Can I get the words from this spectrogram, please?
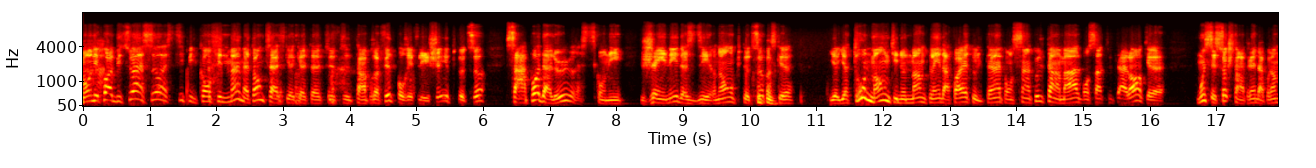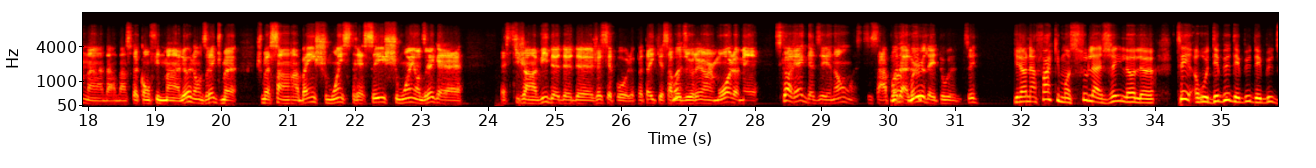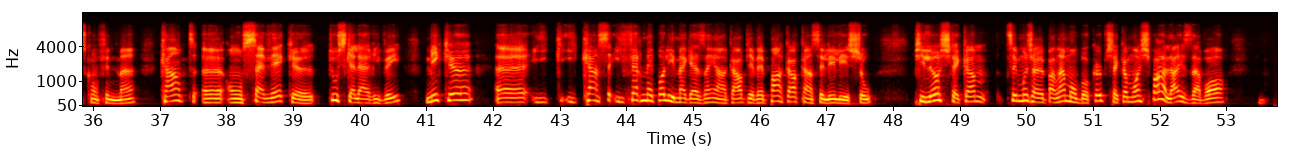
Mais on n'est pas habitué à ça, puis le confinement, mettons que, tu en profites pour réfléchir, puis tout ça, ça n'a pas d'allure, qu'on est gêné de se dire non, puis tout ça, parce que il y, a trop de monde qui nous demande plein d'affaires tout le temps, puis on se sent tout le temps mal, on se sent tout... alors que moi, c'est ça que je suis en train d'apprendre dans, ce confinement-là. on dirait que je me, je me sens bien, je suis moins stressé, je suis moins, on dirait que si j'ai envie de, de, de, je sais pas, peut-être que ça va durer un mois, là, mais c'est correct de dire non. Ça n'a pas d'allure d'être, Il y a une affaire qui m'a soulagé, là, le, au début, début, début du confinement, quand euh, on savait que tout ce qui allait arriver, mais que euh, il, il, fermait pas les magasins encore, puis il avait pas encore cancellé les shows. Puis là, j'étais comme, tu sais, moi, j'avais parlé à mon booker, puis j'étais comme, moi, je suis pas à l'aise d'avoir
